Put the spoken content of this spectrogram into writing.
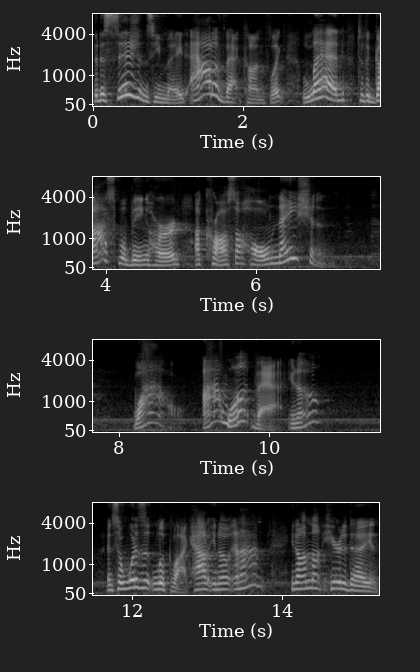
the decisions he made out of that conflict, led to the gospel being heard across a whole nation. Wow, I want that, you know? And so, what does it look like? How, do you know, and I'm, you know, I'm not here today and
